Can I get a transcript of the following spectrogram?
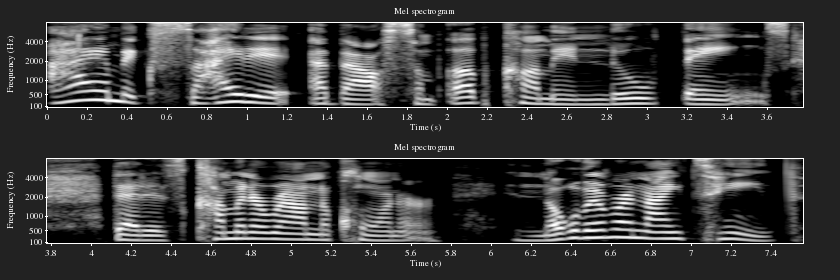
I am excited about some upcoming new things that is coming around the corner. November 19th,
